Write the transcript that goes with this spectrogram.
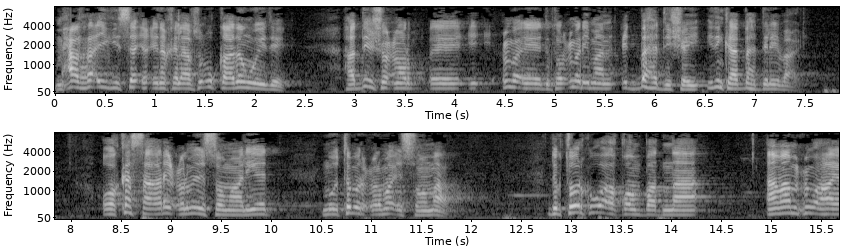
Maxaad ra'yigiisa idin khilaafsan u qaadan weydeen. Haddii sheekh cumar doctor cumar imaan cid bahdishay idinkaa bahdilay baa idhi oo ka saaray culammadii soomaaliyeed mu'tamar culamaa'i soomaal. Doctoorka u aqoon badnaa ama muxuu ahaay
